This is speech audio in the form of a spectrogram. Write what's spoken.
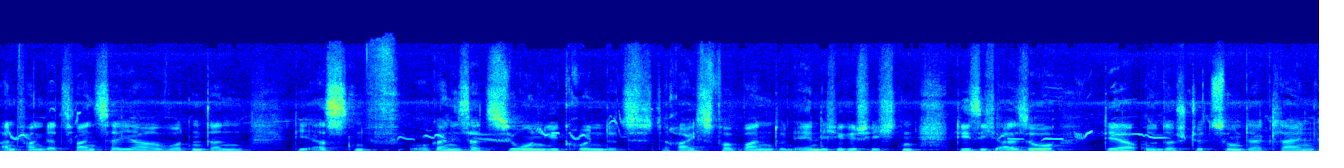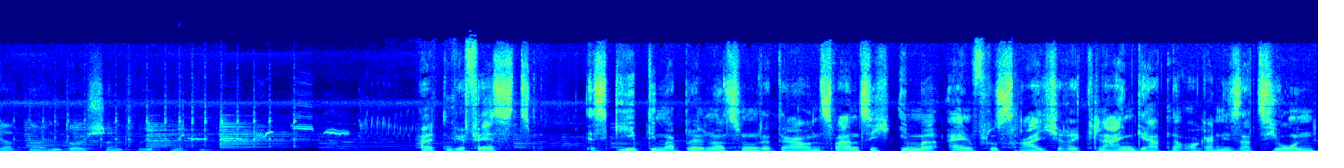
Anfang der 20er Jahre wurden dann die ersten Organisationen gegründet, der Reichsverband und ähnliche Geschichten, die sich also der Unterstützung der Kleingärtner in Deutschland widmeten. Halten wir fest, es gibt im April 1923 immer einflussreichere Kleingärtnerorganisationen.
